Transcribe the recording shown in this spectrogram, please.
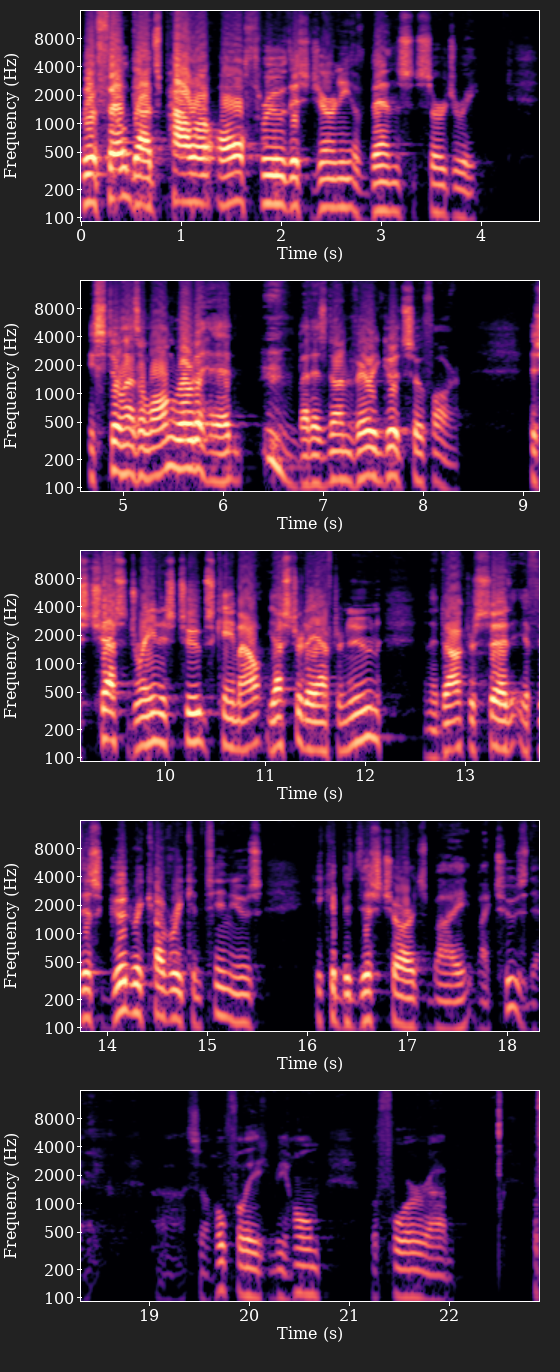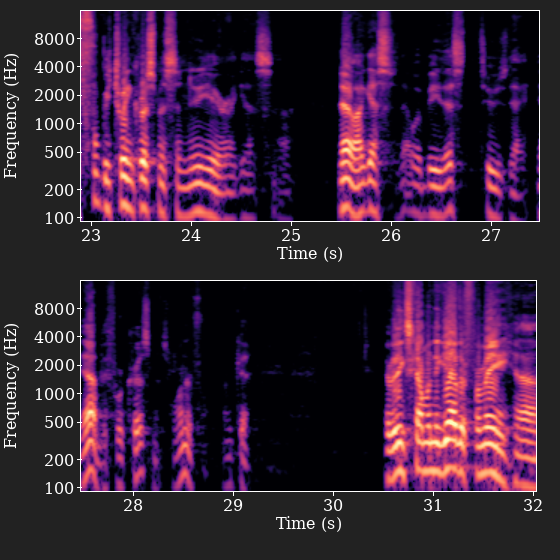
We have felt God's power all through this journey of Ben's surgery. He still has a long road ahead, but has done very good so far. His chest drainage tubes came out yesterday afternoon, and the doctor said if this good recovery continues, he could be discharged by, by Tuesday. Uh, so hopefully he can be home before, uh, before between Christmas and New Year, I guess. Uh, no, I guess that would be this Tuesday. Yeah, before Christmas. Wonderful. Okay. Everything's coming together for me. Uh,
